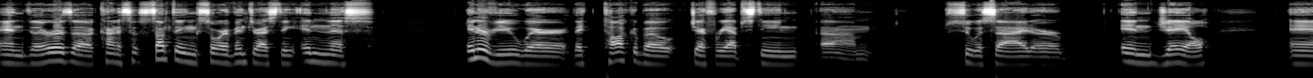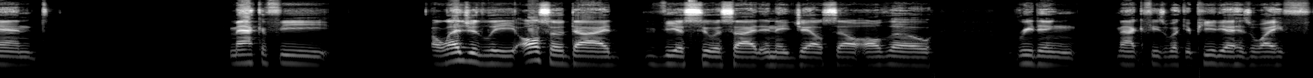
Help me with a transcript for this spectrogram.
and there is a kind of something sort of interesting in this interview where they talk about Jeffrey Epstein um, suicide or in jail, and McAfee allegedly also died via suicide in a jail cell, although reading McAfee's Wikipedia, his wife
